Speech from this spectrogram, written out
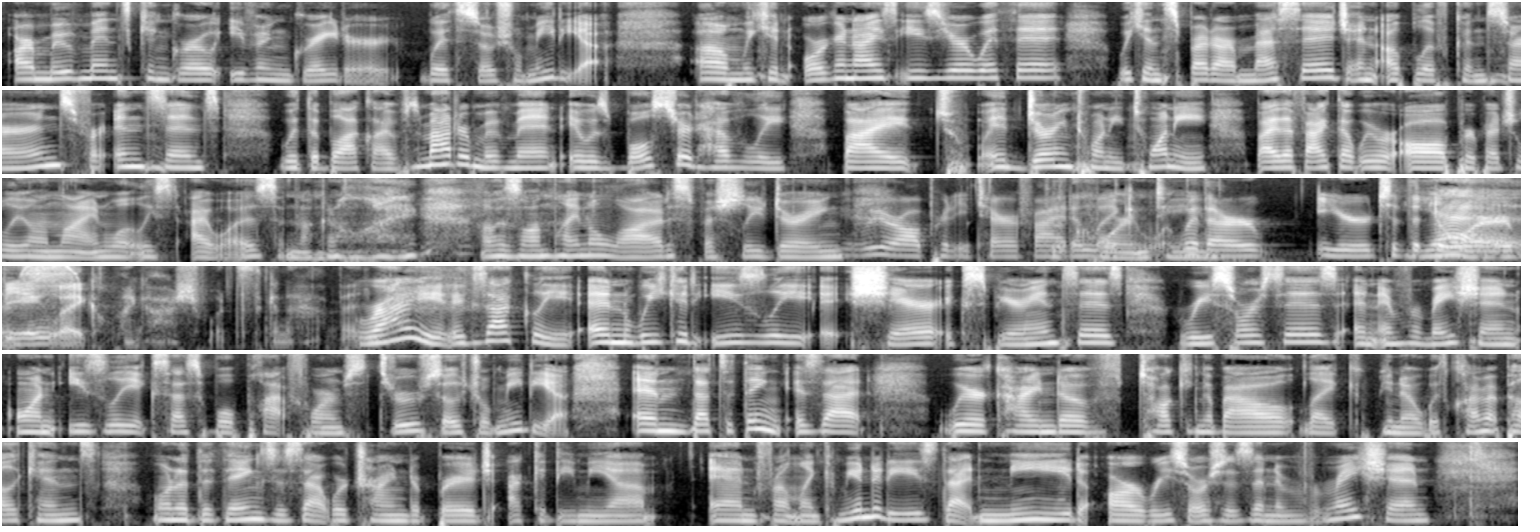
our movements can grow even greater with social media. Um, we can organize easier with it. We can spread our message and uplift concerns. For instance, with the Black Lives Matter movement, it was bolstered heavily by tw- during 2020 by the fact that we were all perpetually online. Well, at least I was. I'm not gonna lie, I was online a lot, especially during. We were all pretty terrified and like with our ear to the yes. door being like oh my gosh what's going to happen? Right exactly. And we could easily eh, share experiences resources and information on easily accessible platforms through social media. And that's the thing is that we're kind of talking about like you know with climate pelicans one of the things is that we're trying to bridge academia and frontline communities that need our resources and information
